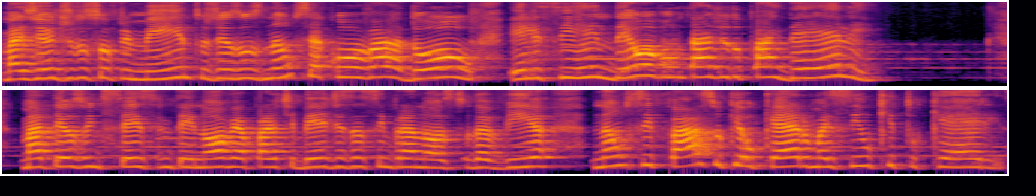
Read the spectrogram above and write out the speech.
Mas diante do sofrimento, Jesus não se acovardou, ele se rendeu à vontade do Pai dele. Mateus 26, 39, a parte B diz assim para nós: Todavia, não se faça o que eu quero, mas sim o que tu queres.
